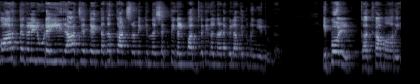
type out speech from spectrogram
വാർത്തകളിലൂടെ ഈ രാജ്യത്തെ തകർക്കാൻ ശ്രമിക്കുന്ന ശക്തികൾ പദ്ധതികൾ നടപ്പിലാക്കി തുടങ്ങിയിട്ടുണ്ട്. ഇപ്പോൾ കഥ മാറി.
